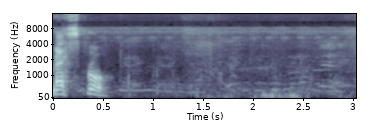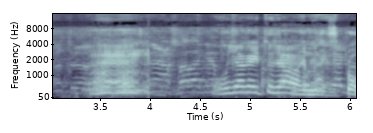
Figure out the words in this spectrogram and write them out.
ম্যাক্স প্রো ওই জায়গায় তো যাওয়া হয় ম্যাক্স প্রো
